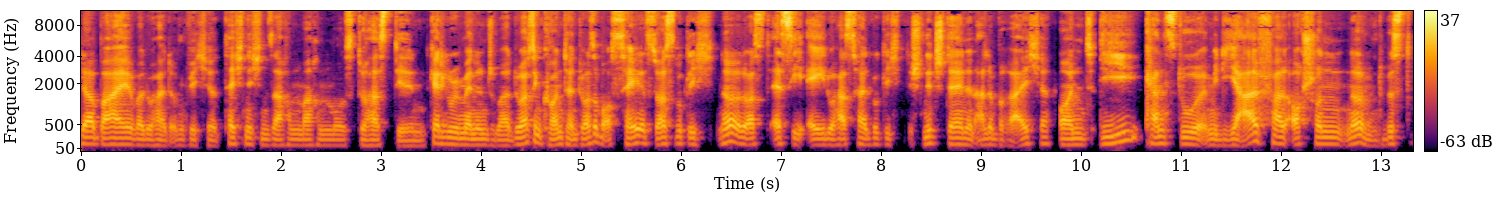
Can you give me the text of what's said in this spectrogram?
dabei, weil du halt irgendwelche technischen Sachen machen musst. Du hast den Category Manager, du hast den Content, du hast aber auch Sales, du hast wirklich, ne, du hast SEA, du hast halt wirklich Schnittstellen in alle Bereiche und die kannst du im Idealfall auch schon, ne, du bist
